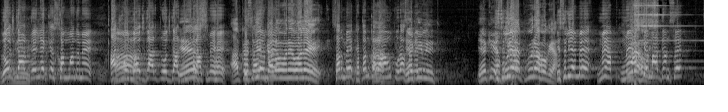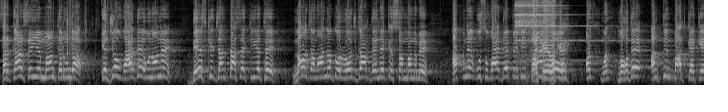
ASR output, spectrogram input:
रोज़गार देने के संबंध में आज वो हाँ। रोज़गार रोज़गार की तलाश में है। आपका टाइम खत्म होने वाले। सर मैं खत्म कर रहा हूँ पूरा समय ही इसलिए- पूरा हो गया। इसलिए मैं मैं मैं आपके माध्यम से सरकार से ये मांग करूँगा कि जो वायदे उन्होंने देश की जनता से किए थे नौजवानों को रोज़गार देने के संबंध में अपने उस वायदे पे भी कायम हो। और महोदय अंतिम बात कह के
